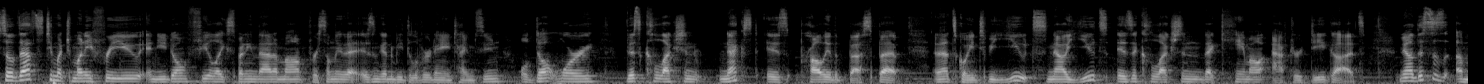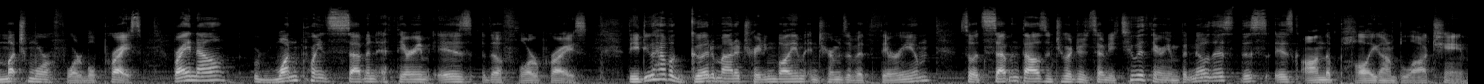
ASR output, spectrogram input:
So if that's too much money for you and you don't feel like spending that amount for something that isn't going to be delivered anytime soon, well, don't worry. This collection next is probably the best bet, and that's going to be y00ts. Now, y00ts is a collection that came out after DeGods. Now, this is a much more affordable price. Right now, 1.7 Ethereum is the floor price. They do have a good amount of trading volume in terms of Ethereum. So it's 7,272 Ethereum, but know this, this is on the Polygon blockchain.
